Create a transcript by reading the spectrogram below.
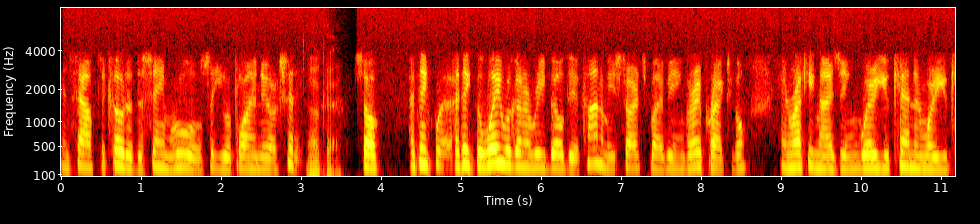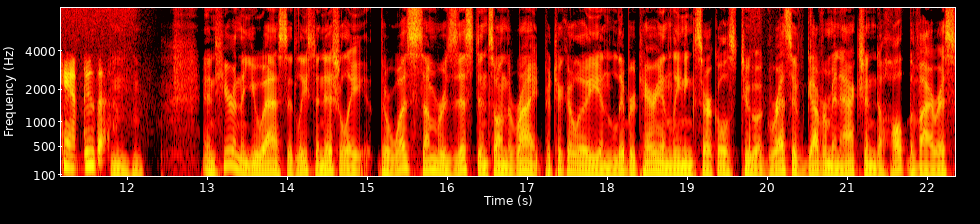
in South Dakota the same rules that you apply in New York City. okay. So I think I think the way we're going to rebuild the economy starts by being very practical and recognizing where you can and where you can't do that. hmm And here in the U.S., at least initially, there was some resistance on the right, particularly in libertarian leaning circles, to aggressive government action to halt the virus.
